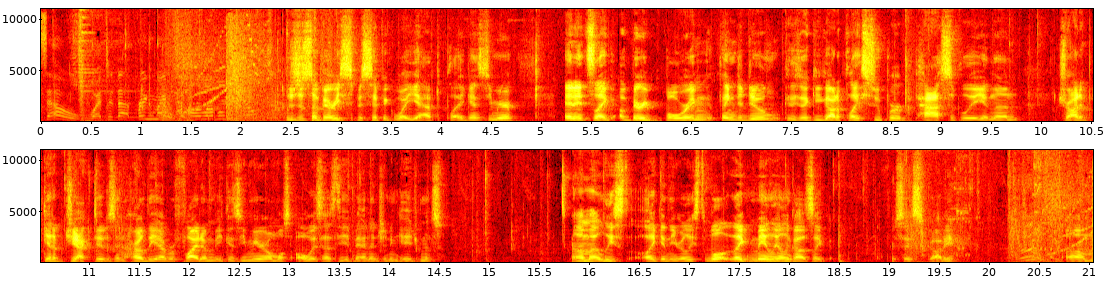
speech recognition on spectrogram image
So, what did that bring my power level to? There's just a very specific way you have to play against Ymir. And it's like a very boring thing to do. Because like you gotta play super passively and then try to get objectives and hardly ever fight him because Ymir almost always has the advantage in engagements. Um, at least like in the early, well, like mainly on gods like, for say Skadi. Um,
